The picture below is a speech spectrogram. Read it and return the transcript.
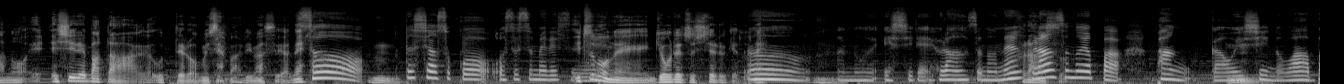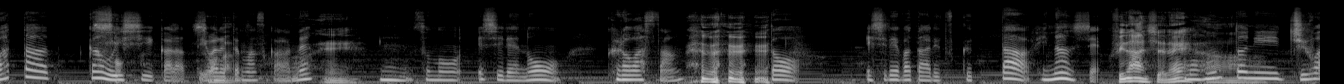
あのえエシレバターが売ってるお店もありますよね。そう。うん、私はそこおすすめですね。いつもね行列してるけどね。うん、ん。あのエシレフランスのね。フフランスのやっぱパンが美味しいのは、バターが美味しいからって言われてますからね。えうん、そのエシレのクロワッサンえ とエシレバターで作ったフィナンシェ。フィナンシェね。もう本当にジュワ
